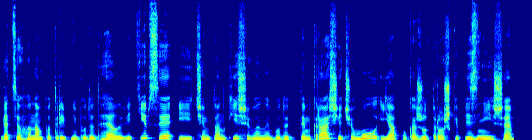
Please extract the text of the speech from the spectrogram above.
Для цього нам потрібні будуть гелеві тіпси, і чим тонкіші вони будуть, тим краще. Чому я покажу трошки пізніше.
